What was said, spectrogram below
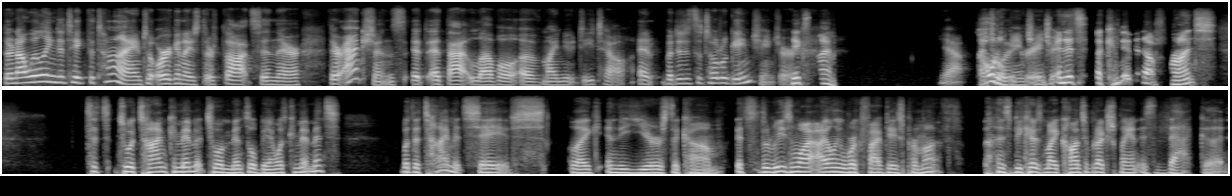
they're not willing to take the time to organize their thoughts and their their actions at, at that level of minute detail. And but it is a total game changer. Takes time. Yeah, total totally game agree. changer, and it's a commitment up front to to a time commitment, to a mental bandwidth commitment. But the time it saves, like in the years to come, it's the reason why I only work five days per month. is because my content production plan is that good.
